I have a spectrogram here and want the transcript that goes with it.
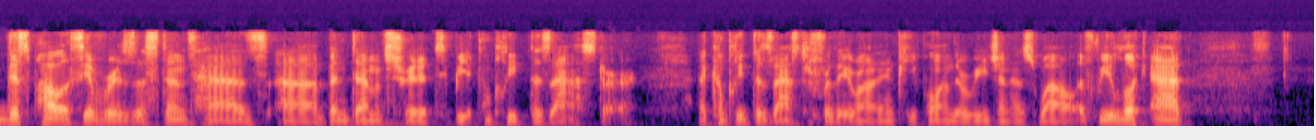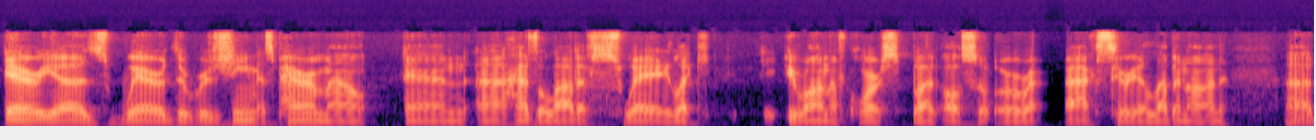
this policy of resistance has uh, been demonstrated to be a complete disaster, a complete disaster for the Iranian people and the region as well. If we look at areas where the regime is paramount and uh, has a lot of sway, like Iran, of course, but also Iraq, Syria, Lebanon. Uh,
